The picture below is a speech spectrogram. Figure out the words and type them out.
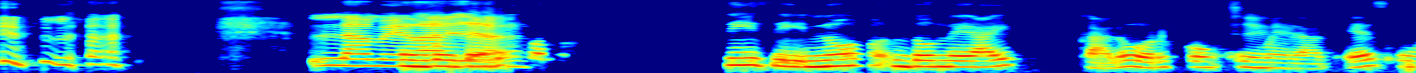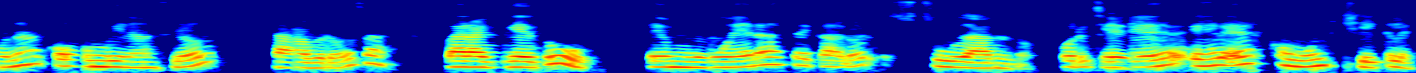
la, medalla. sí, sí, no, donde hay calor con humedad. Es una combinación sabrosa para que tú te mueras de calor sudando, porque eres, como un chicle.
